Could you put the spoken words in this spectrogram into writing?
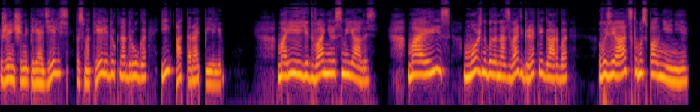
Женщины переоделись, посмотрели друг на друга и оторопели. Мария едва не рассмеялась. Маис можно было назвать Гретой Гарбо в азиатском исполнении.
